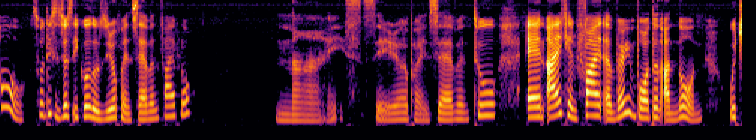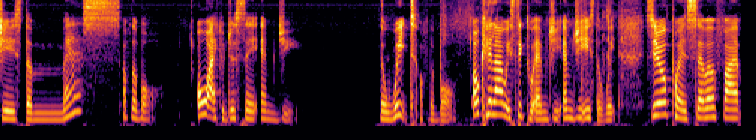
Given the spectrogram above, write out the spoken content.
oh, so this is just equal to 0 0.75 lor. Nice. 0.72. And I can find a very important unknown, which is the mass of the ball. Or I could just say mg the weight of the ball. Okay lah, we stick to mg. mg is the weight. 0.75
